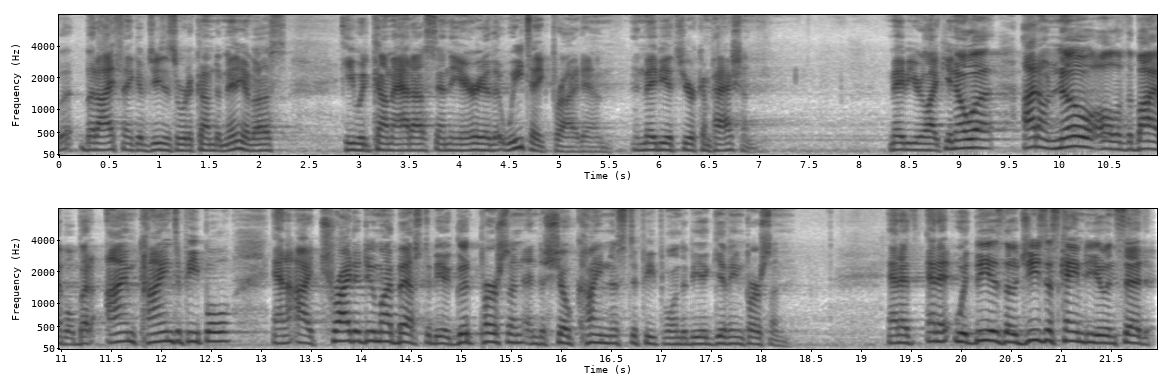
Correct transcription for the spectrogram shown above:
But, but I think if Jesus were to come to many of us, he would come at us in the area that we take pride in. And maybe it's your compassion. Maybe you're like, you know what? I don't know all of the Bible, but I'm kind to people and I try to do my best to be a good person and to show kindness to people and to be a giving person. And it, and it would be as though Jesus came to you and said,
